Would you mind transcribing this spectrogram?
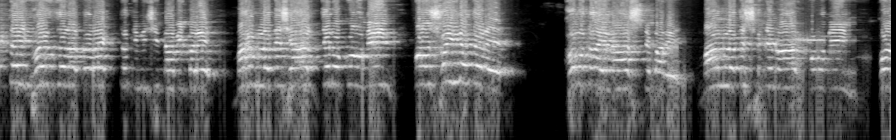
একটা জিনিসই দাবি করে, বাংলাদেশে আর যেন কোনোদিন কোন স্বৈরাচারের ক্ষমতায় না আসতে পারে। বাংলাদেশে যেন আর কোনোদিন কোন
